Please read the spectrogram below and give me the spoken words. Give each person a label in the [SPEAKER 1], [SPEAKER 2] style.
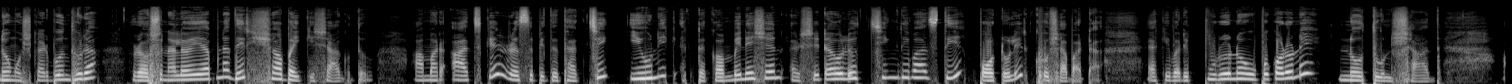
[SPEAKER 1] নমস্কার বন্ধুরা, রসনালয়ে আপনাদের সবাইকে স্বাগত। আমার আজকের রেসিপিতে থাকছে ইউনিক একটা কম্বিনেশন আর সেটা হলো চিংড়ি মাছ দিয়ে পটলের খোসা বাটা। একেবারে পুরনো উপকরণে নতুন স্বাদ।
